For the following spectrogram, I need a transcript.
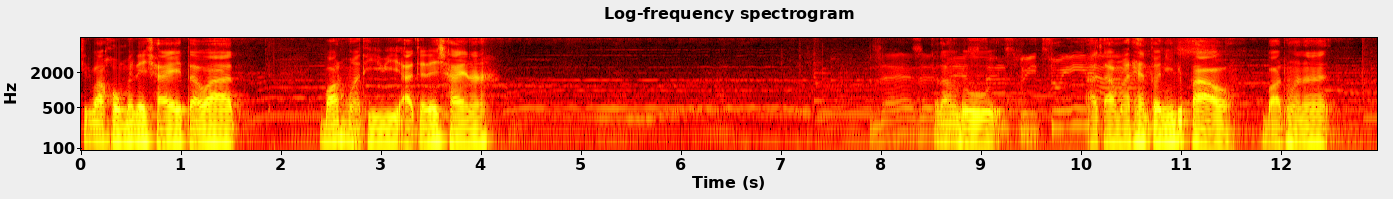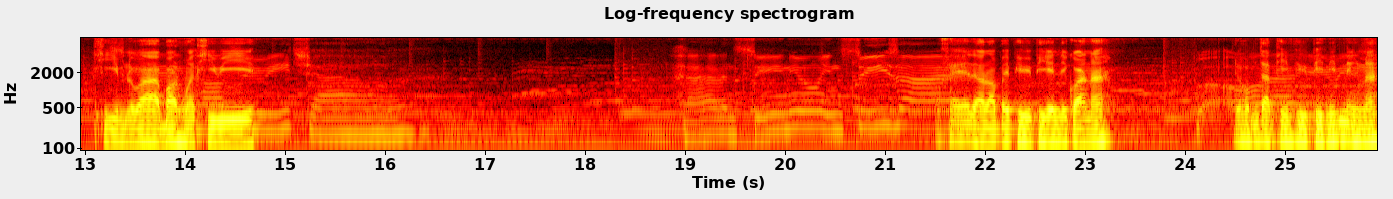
คิดว่าคงไม่ได้ใช้ แต่ว่าบอสหัวทีวีอาจจะได้ใช้นะ ก็ต้องดู อาจจะเอามาแทนตัวนี้หรือเปล่า บอสหัวหน้าทีมหรือว่าบอสหัวทีวีโอเค เดี๋ยวเราไป PVP กันดีกว่านะ เดี๋ยวผมจัดทีม PVP นิดนึงนะ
